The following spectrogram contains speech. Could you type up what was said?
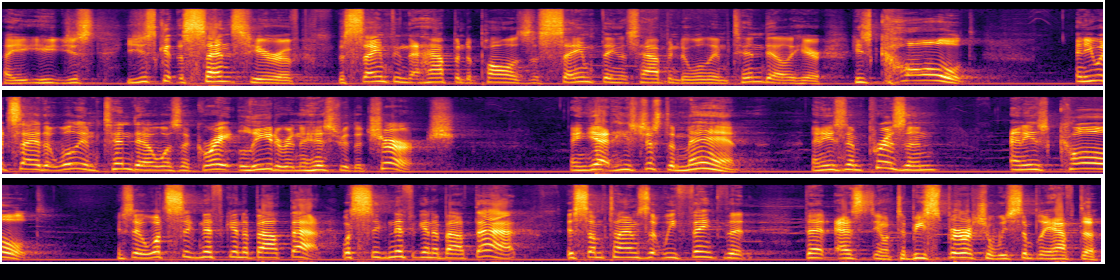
You, just, you just get the sense here of the same thing that happened to Paul is the same thing that's happened to William Tyndale here. He's cold. And you would say that William Tyndale was a great leader in the history of the church. And yet he's just a man. And he's in prison and he's cold. You say, what's significant about that? What's significant about that is sometimes that we think that, that as you know, to be spiritual, we simply have to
